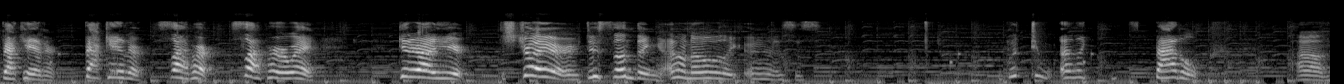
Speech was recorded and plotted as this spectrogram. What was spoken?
Backhand her. Backhand her. Slap her. Slap her away. Get her out of here. Destroy her. Do something. I don't know. Like, uh, this is. What do I like? Battle. Um,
